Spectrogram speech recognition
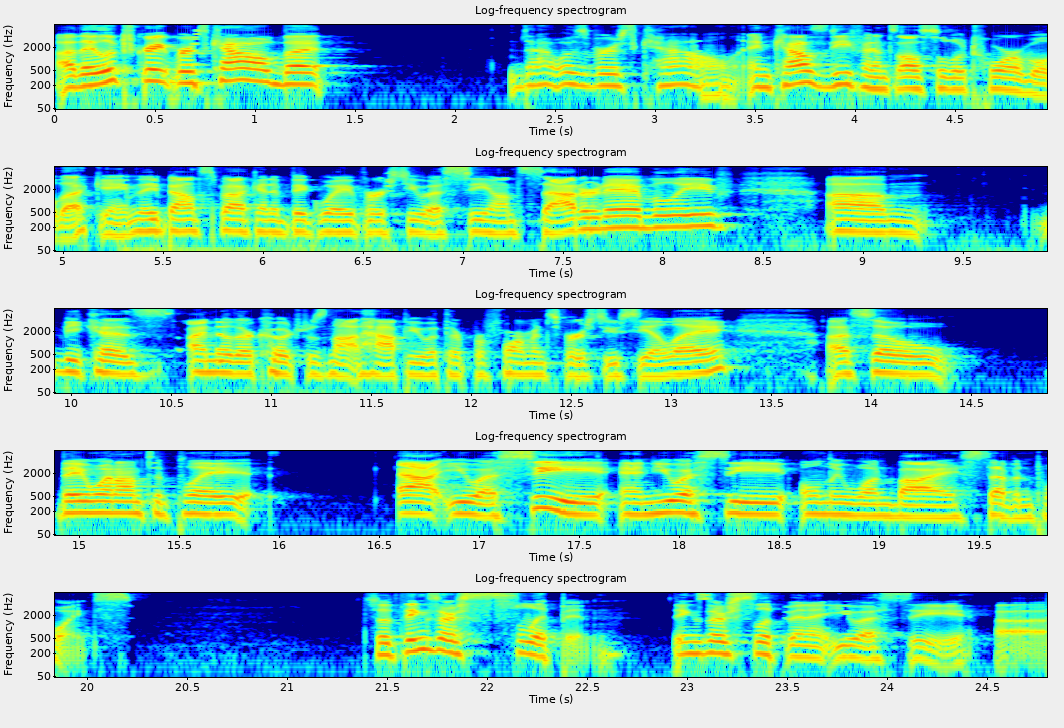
Uh, they looked great versus Cal, but that was versus Cal. And Cal's defense also looked horrible that game. They bounced back in a big way versus USC on Saturday, I believe, um, because I know their coach was not happy with their performance versus UCLA. Uh, so they went on to play at USC, and USC only won by seven points. So things are slipping. Things are slipping at USC, uh,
